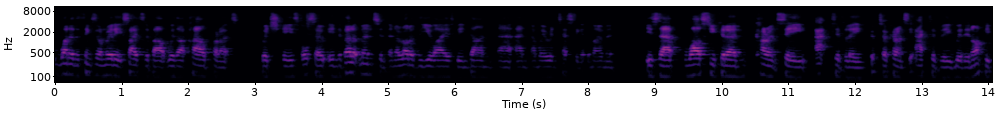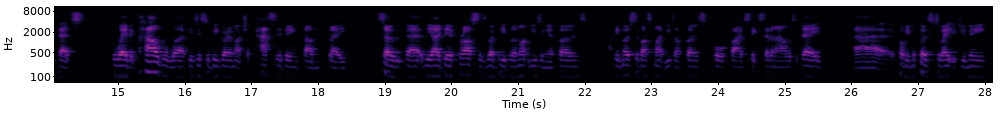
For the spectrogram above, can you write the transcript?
one of the things that I'm really excited about with our cloud product, which is also in development and, and a lot of the UI has been done uh, and, and we're in testing at the moment, is that whilst you could earn currency actively, cryptocurrency actively within Pets, the way that cloud will work is this will be very much a passive income play. So uh, the idea for us is when people are not using their phones, I think most of us might use our phones for four, five, six, seven hours a day, uh, probably closer to eight if you're me.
